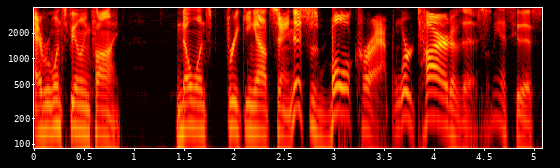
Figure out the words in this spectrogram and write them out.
Everyone's feeling fine. No one's freaking out saying this is bull crap. We're tired of this. Let me ask you this:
